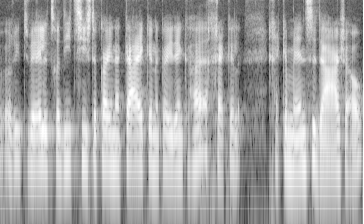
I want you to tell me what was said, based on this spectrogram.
rituele tradities, daar kan je naar kijken. En dan kan je denken, gekke, gekke mensen daar zo.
